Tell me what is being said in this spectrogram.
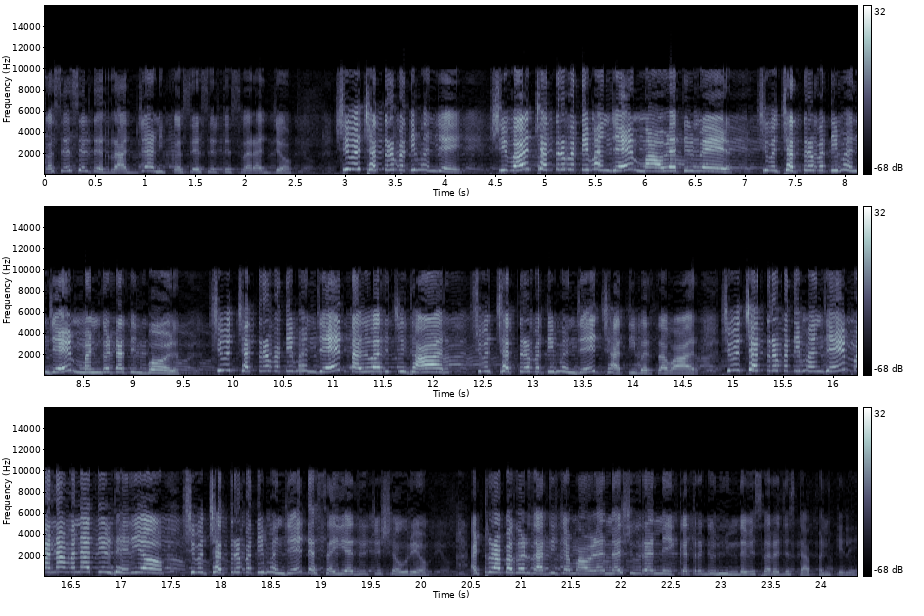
कसे असेल ते राज्य आणि कसे असेल ते स्वराज्य? शिव छत्रपती म्हणजे शिव छत्रपती म्हणजे मावळ्यातील मेळ शिव छत्रपती म्हणजे मनगटातील बळ शिव छत्रपती म्हणजे तलवारीची धार शिव छत्रपती म्हणजे छातीवरचा वार शिव छत्रपती म्हणजे मनामनातील धैर्य शिव छत्रपती म्हणजे त्या सह्याद्रीचे शौर्य. अठरा बगड जातीच्या मावळ्यांना शिवरायांनी एकत्र घेऊन हिंदवी स्वराज्य स्थापन केले.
